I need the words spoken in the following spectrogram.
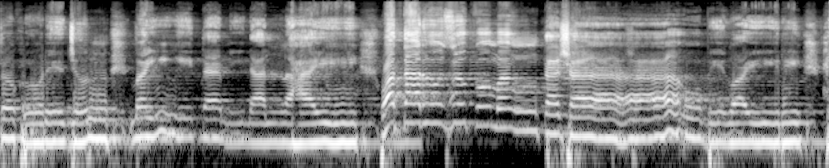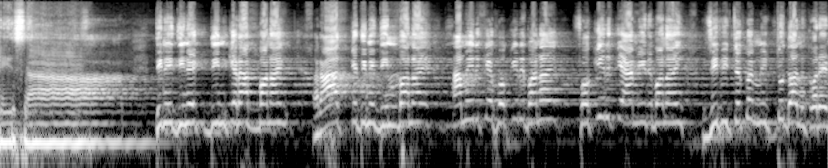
তুখরিজুল মাইয়িতা মিনাল হাই। ওয়া তারযুকু মান তাশাউ বিগা বিগাইরি তিনি দিনে দিনকে রাত বানায়, রাতকে তিনি দিন বানায় আমিরকে ফকির বানায় ফকিরকে আমির বানায় জীবিতকে মৃত্যু দান করেন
